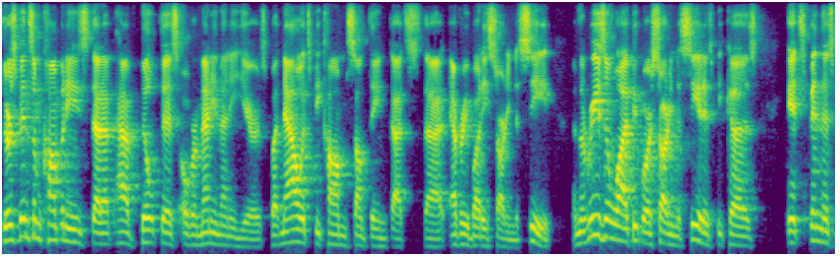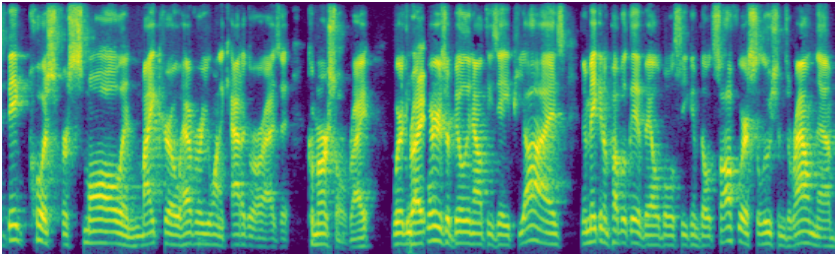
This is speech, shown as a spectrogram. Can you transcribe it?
there's been some companies that have, have built this over many, many years, but now it's become something that's that everybody's starting to see. And the reason why people are starting to see it is because it's been this big push for small and micro, however you want to categorize it, commercial, right? Where the Right. carriers are building out these APIs, they're making them publicly available so you can build software solutions around them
